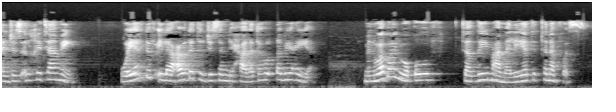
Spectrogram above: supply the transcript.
الجزء الختامي ويهدف إلى عودة الجسم لحالته الطبيعية. من وضع الوقوف تنظيم عملية التنفس.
